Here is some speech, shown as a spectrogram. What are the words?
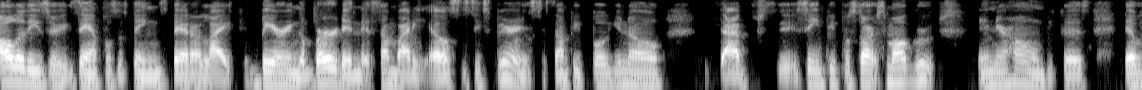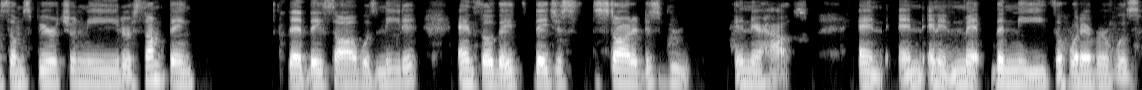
all of these are examples of things that are like bearing a burden that somebody else is experiencing. Some people, you know, I've seen people start small groups in their home because there was some spiritual need or something that they saw was needed and so they they just started this group in their house and and and it met the needs of whatever was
